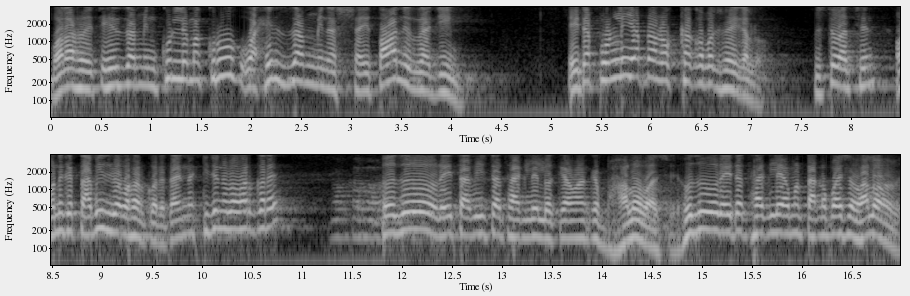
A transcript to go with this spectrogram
বলা হয়েছে হিরজামিন কুল্লে মাকরুহ ওয়া হিরজাম মিনাশ শাইতানির রাজিম। এটা পড়লেই আপনার রক্ষা কবচ হয়ে গেল। বুঝতে পারছেন? অনেকে তাবিজ ব্যবহার করে তাই না? কি জন্য ব্যবহার করে? হুজুর, এই তাবিজটা থাকলে লোকে আমাকে ভালোবাসে। হুজুর, এটা থাকলে আমার টাকা পয়সা ভালো হবে।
